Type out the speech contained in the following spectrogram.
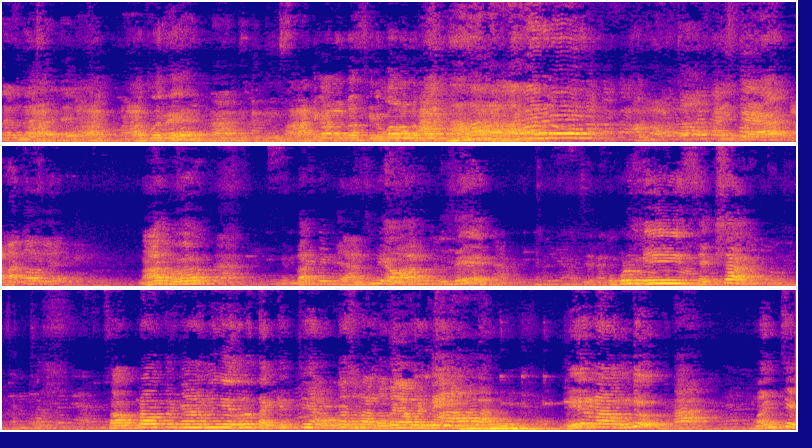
నన్ను వదిలేస్తారండి? నాకునే. అయితే కళాకారులే నాకు ఇందాక మీ డ్యాన్స్ మీ వ్యవహారం చూసి. ఇప్పుడు మీ శిక్ష సప్రవర్తన కారణం ఏదో తగ్గించే అవకాశం నాకు ఉంది కాబట్టి మీరు నా ముందు మంచి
